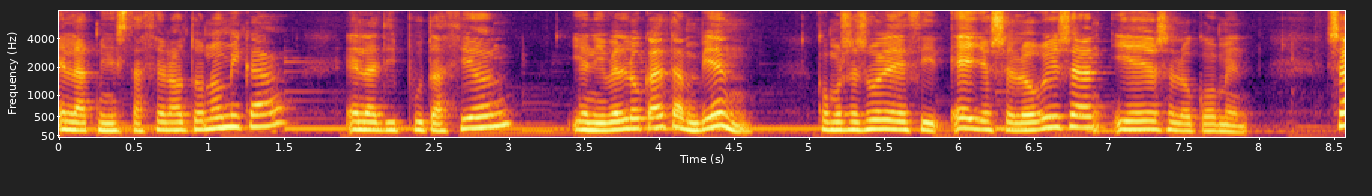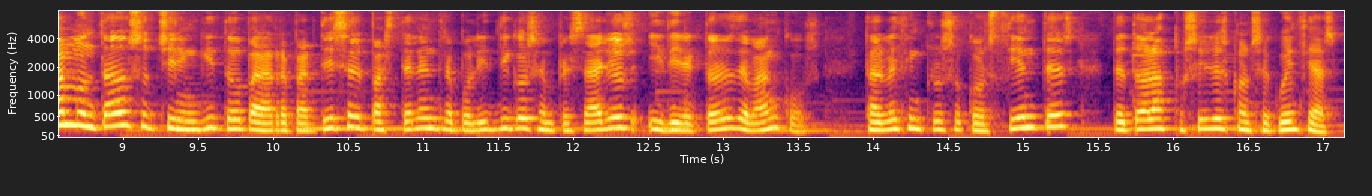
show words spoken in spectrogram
en la administración autonómica, en la diputación y a nivel local también como se suele decir, ellos se lo guisan y ellos se lo comen. Se han montado su chiringuito para repartirse el pastel entre políticos, empresarios y directores de bancos, tal vez incluso conscientes de todas las posibles consecuencias,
